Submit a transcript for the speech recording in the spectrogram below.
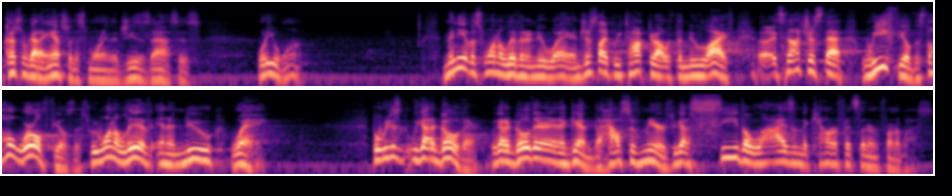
question we got to answer this morning that Jesus asks is, what do you want? Many of us want to live in a new way. And just like we talked about with the new life, uh, it's not just that we feel this, the whole world feels this. We want to live in a new way. But we just we got to go there. We got to go there and again, the house of mirrors. We got to see the lies and the counterfeits that are in front of us.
